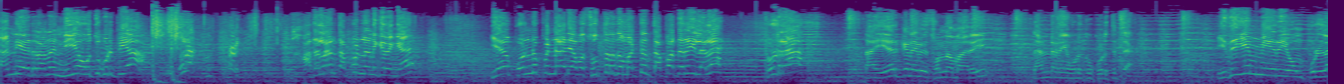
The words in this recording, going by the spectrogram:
தண்ணி எடுறான்னு நீயே ஊத்து குடிப்பியா? அதெல்லாம் தப்புன்னு நினைக்கிறேங்க. என் பொண்ணு பின்னாடி அவ சுத்துறது மட்டும் தப்பா தெரியல சொல்ற? நான் ஏற்கனவே சொன்ன மாதிரி தண்டனை உனக்கு கொடுத்துட்டேன். இதையும் மீறி உன் புள்ள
